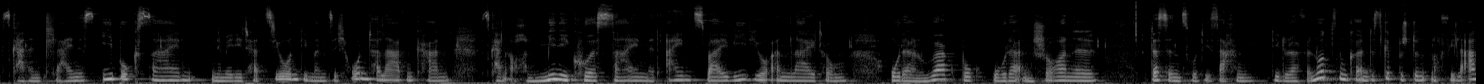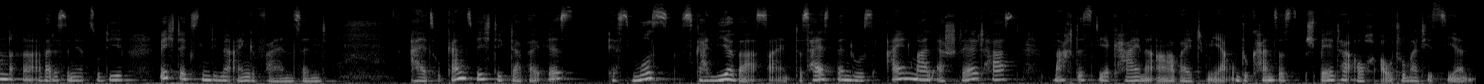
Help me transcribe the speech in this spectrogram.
Es kann ein kleines E-Book sein, eine Meditation, die man sich runterladen kann. Es kann auch ein Minikurs sein mit ein, zwei Videoanleitungen oder ein Workbook oder ein Journal. Das sind so die Sachen, die du dafür nutzen könntest. Es gibt bestimmt noch viele andere, aber das sind jetzt so die wichtigsten, die mir eingefallen sind. Also ganz wichtig dabei ist, es muss skalierbar sein. Das heißt, wenn du es einmal erstellt hast, macht es dir keine Arbeit mehr und du kannst es später auch automatisieren.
